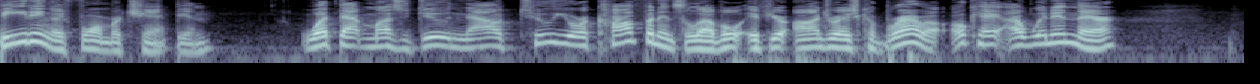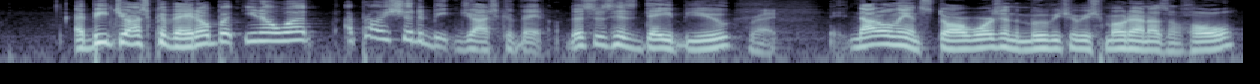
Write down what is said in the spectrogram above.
beating a former champion. What that must do now to your confidence level if you're Andres Cabrera. Okay, I went in there. I beat Josh Cavedo, but you know what? I probably should have beaten Josh Cavedo. This is his debut. Right. Not only in Star Wars and the movie Trivia Schmoedown as a whole.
